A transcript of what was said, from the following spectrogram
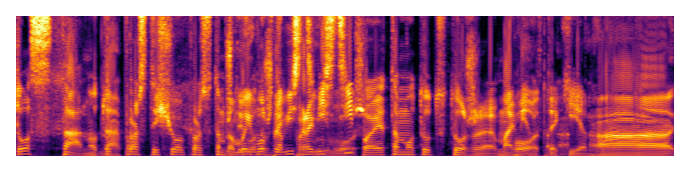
до 100. Но да. тут просто еще вопрос в том, что Но мы его, нужно провести, поэтому тут тоже момент вот. такие. А,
